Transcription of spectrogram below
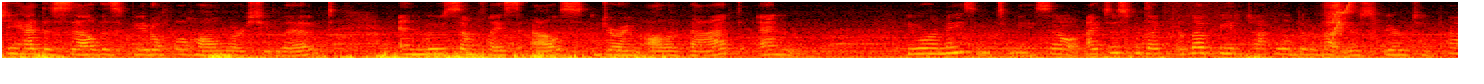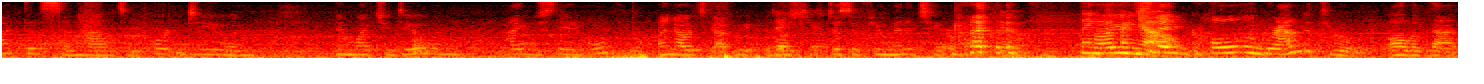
She had to sell this beautiful home where she lived and move someplace else during all of that. And you were amazing to me. So I just would like, I'd love for you to talk a little bit about your spiritual practice and how it's important to you and, and what you do. And how you stayed whole. I know it's got just, just a few minutes here. Thank you. Thank how you. you stayed whole and grounded through all of that.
